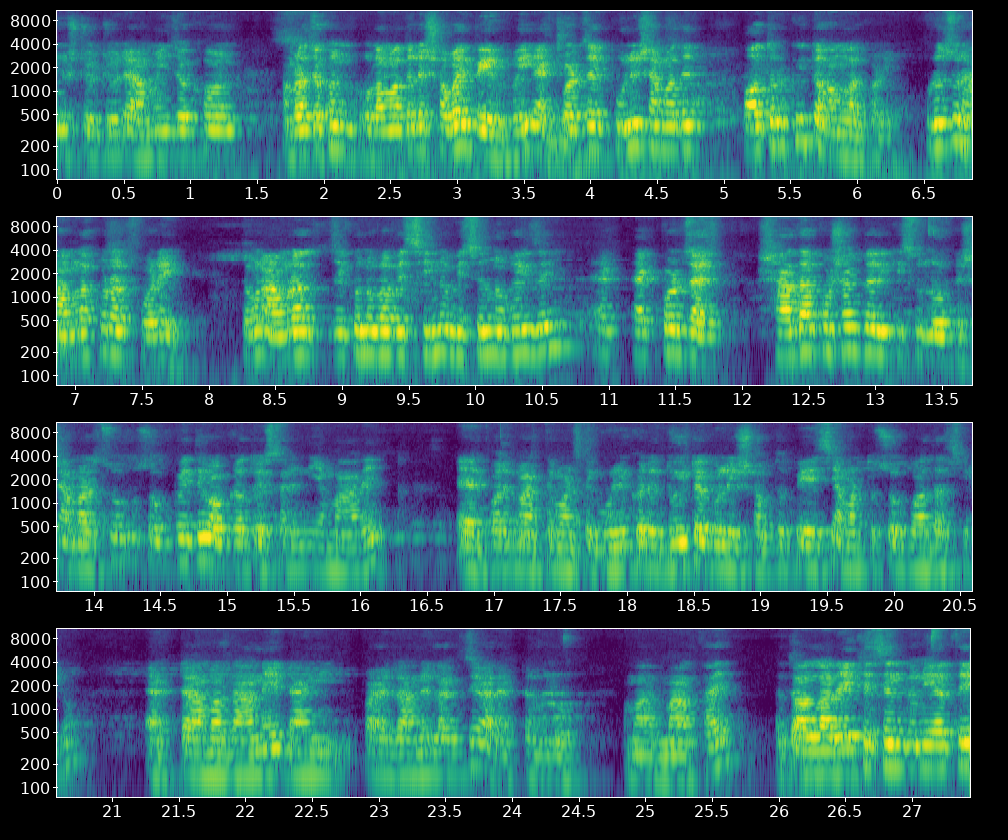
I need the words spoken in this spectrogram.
ইনস্টিটিউটে আমি যখন, আমরা যখন ওলামা দলে সবাই বের হই, এক পর্যায়ে পুলিশ আমাদের অতর্কিত হামলা করে। প্রচুর হামলা করার পরে তখন আমরা যে কোনোভাবে ছিন্ন বিচ্ছিন্ন হয়ে যাই, এক এক পর্যায়ে সাদা পোশাকধারী কিছু লোক এসে আমার চোখ বেঁধে অজ্ঞাত স্থানে নিয়ে মারে। এরপরে মারতে মারতে গুলি করে দুইটা গুলির শব্দ পেয়েছি। আমার তো চোখ বাঁধা ছিল। একটা আমার রানে, ডাইন, পায়ের রানে লাগছে, আর একটা হলো আমার মাথায়। তো আল্লাহ রেখেছেন দুনিয়াতে,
